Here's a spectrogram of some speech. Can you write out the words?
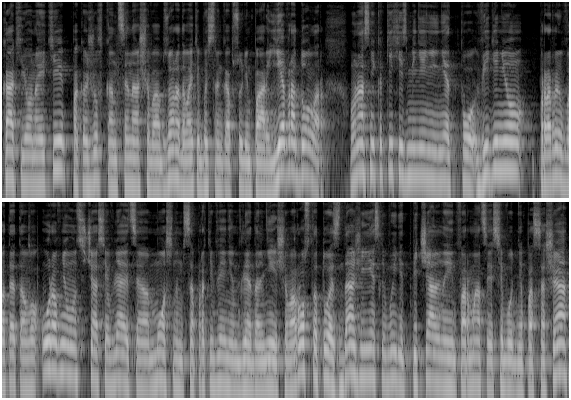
Как ее найти, покажу в конце нашего обзора. Давайте быстренько обсудим пары. Евро-доллар. У нас никаких изменений нет по видению. Прорыв вот этого уровня, он сейчас является мощным сопротивлением для дальнейшего роста. То есть даже если выйдет печальная информация сегодня по США,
